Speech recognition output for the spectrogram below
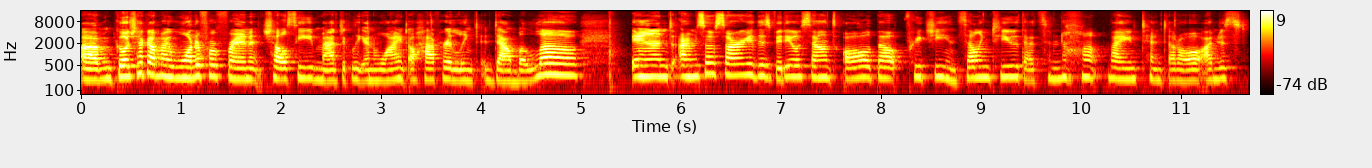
Um, go check out my wonderful friend Chelsea Magically Unwined. I'll have her linked down below. And I'm so sorry this video sounds all about preachy and selling to you. That's not my intent at all. I'm just,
